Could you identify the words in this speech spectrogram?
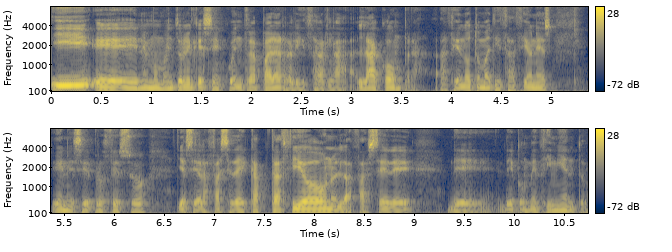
y eh, en el momento en el que se encuentra para realizar la, compra, haciendo automatizaciones en ese proceso, ya sea la fase de captación o en la fase de, de convencimiento.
